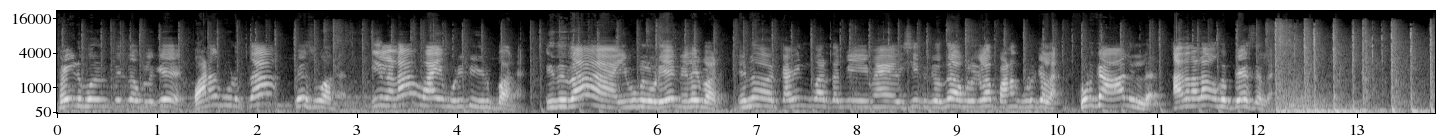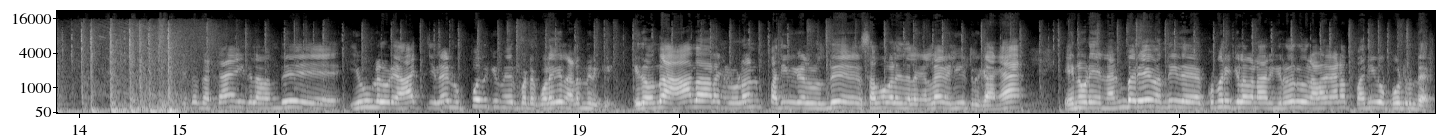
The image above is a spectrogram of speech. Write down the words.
ஃபெய்டு போராளிகள் தெரிஞ்சவங்களுக்கு பணம் கொடுத்தா பேசுவாங்க. இல்லைன்னா வாயை மூடிட்டு இருப்பாங்க. இதுதான் இவங்களுடைய நிலைப்பாடு. இன்னும் கவின்குமார் தம்பி மே- விஷயத்துக்கு வந்து அவங்களுக்கெல்லாம் பணம் கொடுக்கல. கொடுக்க ஆள் இல்லை. அதனால அவங்க பேசலை. கிட்டத்தட்ட இதில் வந்து இவங்களுடைய ஆட்சியில் முப்பதுக்கும் மேற்பட்ட கொலைகள் நடந்திருக்கு. இதை வந்து ஆதாரங்களுடன் பதிவுகள் வந்து சமூக வலைதளங்களில் வெளியிட்டிருக்காங்க. என்னுடைய நண்பரே வந்து இதை குமரி கிழவனாருங்கிறவர் ஒரு அழகான பதிவை போட்டிருந்தார்.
